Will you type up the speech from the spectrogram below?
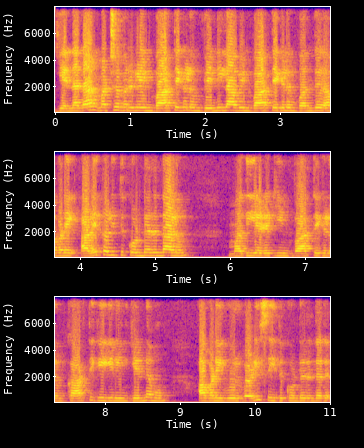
என்னதான் மற்றவர்களின் வார்த்தைகளும் வெண்ணிலாவின் வார்த்தைகளும் வந்து அவனை அலைக்கழித்துக் கொண்டிருந்தாலும் மதியழகியின் வார்த்தைகளும் கார்த்திகேயனின் எண்ணமும் அவனை ஒரு வழி செய்து கொண்டிருந்தது.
